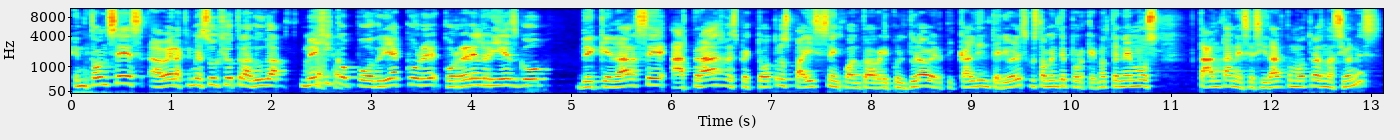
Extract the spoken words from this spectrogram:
Entonces, a ver, aquí me surge otra duda. ¿México podría correr, correr el riesgo de quedarse atrás respecto a otros países en cuanto a agricultura vertical de interiores, justamente porque no tenemos tanta necesidad como otras naciones?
